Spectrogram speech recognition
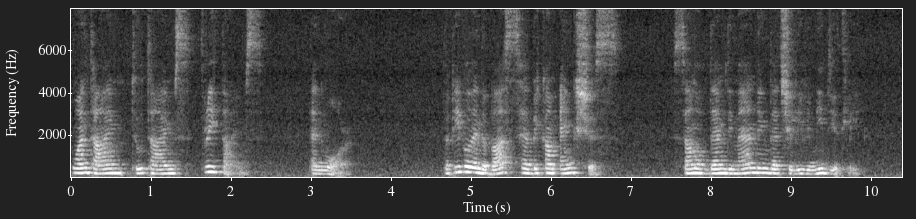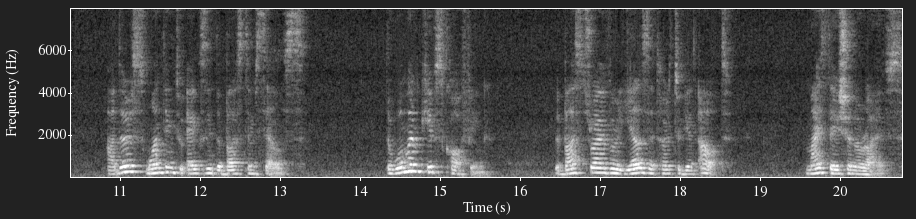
One time, two times, three times, and more. The people in the bus have become anxious, some of them demanding that she leave immediately, others wanting to exit the bus themselves. The woman keeps coughing. The bus driver yells at her to get out. My station arrives.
